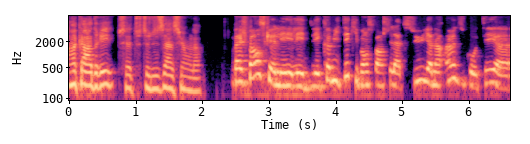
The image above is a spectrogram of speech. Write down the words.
encadrer cette utilisation-là. Ben, je pense que les, les, les, comités qui vont se pencher là-dessus, il y en a un du côté euh,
